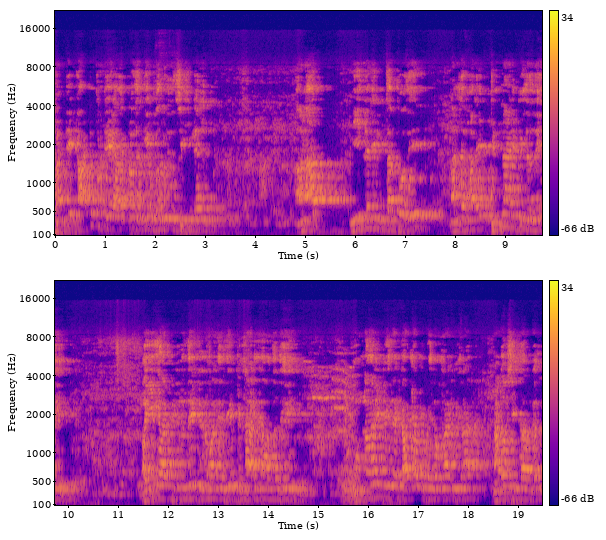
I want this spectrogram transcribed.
பட்டை காட்டு பட்டையை அகற்றுவதற்கு முதலீடு செய்யுங்கள். ஆனால் நீங்களின் தற்போது நல்ல மழை பின்னாடி பெய்தது. வைகாட்டிலிருந்து திருமணத்தை பின்னாடி தான் வந்தது. முன்னாடி பெய்த காட்டாடி பெய்த முன்னாடி பெய்த நடவு செய்தார்கள்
